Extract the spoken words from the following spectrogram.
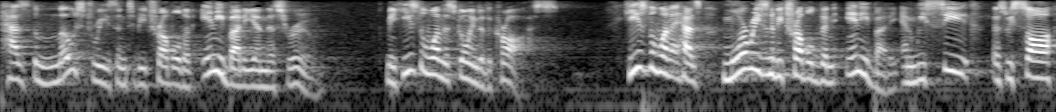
has the most reason to be troubled of anybody in this room, I mean, he's the one that's going to the cross. He's the one that has more reason to be troubled than anybody. And we see, as we saw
